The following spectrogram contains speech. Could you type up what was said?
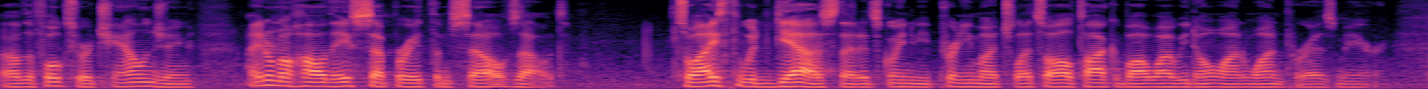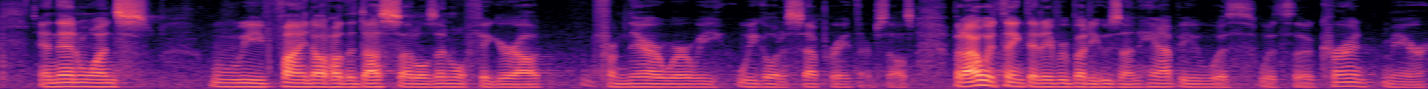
of the folks who are challenging, I don't know how they separate themselves out. So I would guess that it's going to be pretty much, let's all talk about why we don't want Juan Perez mayor. And then once we find out how the dust settles, then we'll figure out from there where we, we go to separate ourselves. But I would think that everybody who's unhappy with, with the current mayor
